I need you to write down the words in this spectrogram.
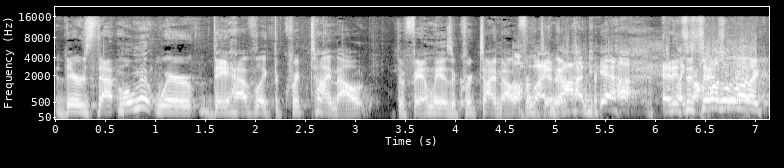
there's that moment where they have like the quick timeout. The family has a quick timeout Oh from my dinner. god, yeah. And it's Like essentially like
